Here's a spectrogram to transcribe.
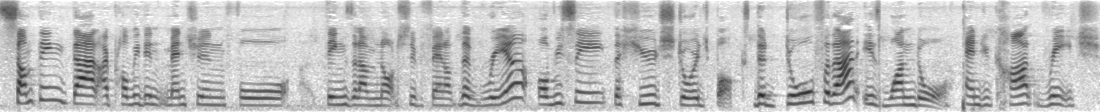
Something that I probably didn't mention for things that I'm not super fan of. The rear, obviously the huge storage box. The door for that is one door and you can't reach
